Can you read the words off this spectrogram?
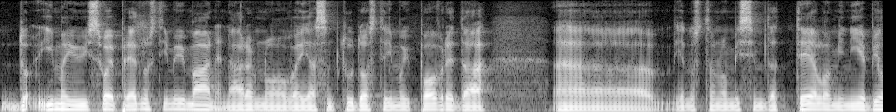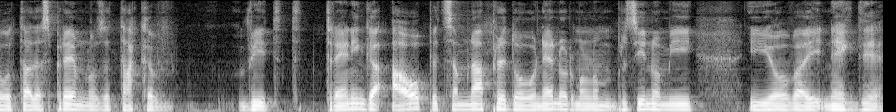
do, imaju i svoje prednosti, imaju i mane. Naravno, ovaj, ja sam tu dosta imao i povreda, uh, jednostavno mislim da telo mi nije bilo tada spremno za takav vid treninga, a opet sam napredovao nenormalnom brzinom i, i ovaj negde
